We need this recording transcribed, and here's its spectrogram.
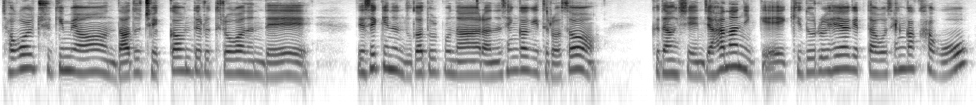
저걸 죽이면 나도 죄 가운데로 들어가는데 내 새끼는 누가 돌보나 라는 생각이 들어서 그 당시에 이제 하나님께 기도를 해야겠다고 생각하고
